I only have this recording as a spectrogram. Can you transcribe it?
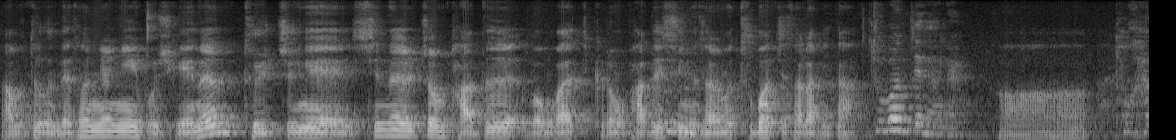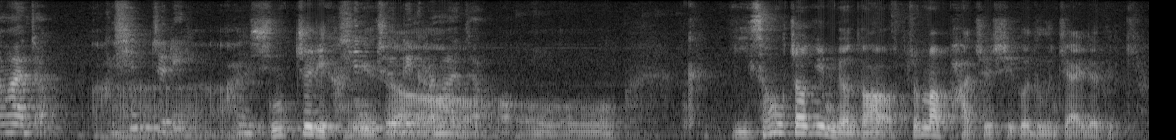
아무튼 근데 선녀님 보시기에는 둘 중에 신을 좀 받을, 뭔가 그런 거 받을 수 음. 있는 사람은 두 번째 사람이다. 두 번째 사람 아, 더 강하죠. 그 신줄이. 아, 응. 신줄이 강해서. 신줄이 강하죠. 어, 그 이성적인 면도 좀만 봐주시고 누군지 알려드릴게요.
